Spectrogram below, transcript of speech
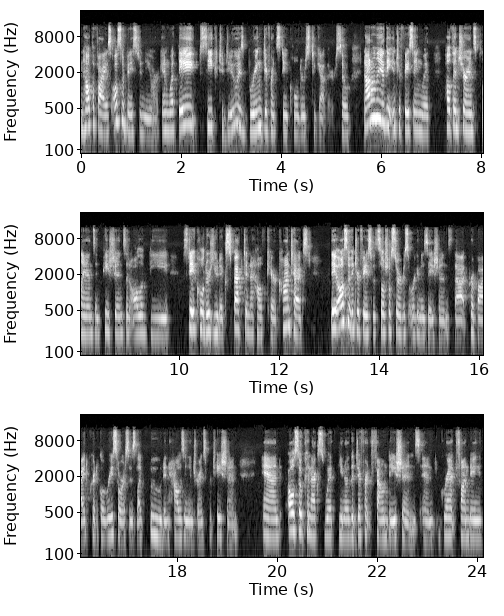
And Healthify is also based in New York. And what they seek to do is bring different stakeholders together. So not only are they interfacing with health insurance plans and patients and all of the stakeholders you'd expect in a healthcare context, they also interface with social service organizations that provide critical resources like food and housing and transportation and also connects with you know the different foundations and grant funding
